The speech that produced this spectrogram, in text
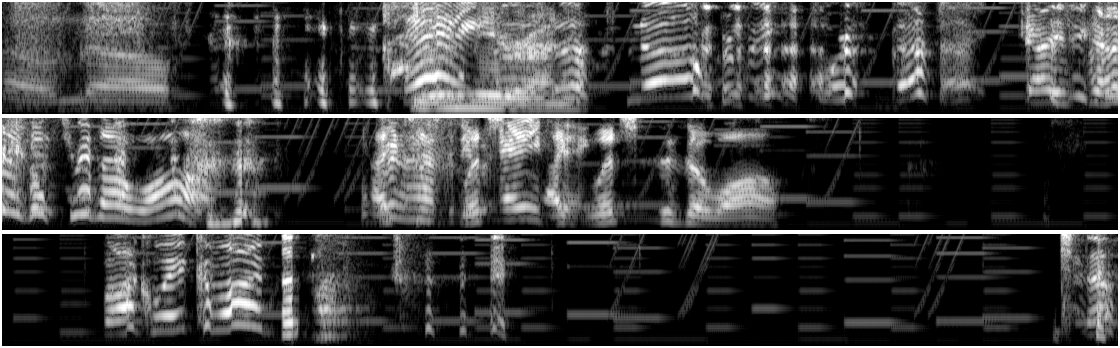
Oh no! Team me run. No, no, we're being forced back. Guys, you I gotta get through that wall? I don't just have to do glitched. I glitched through the wall. Fuck, wait, come on! Uh,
